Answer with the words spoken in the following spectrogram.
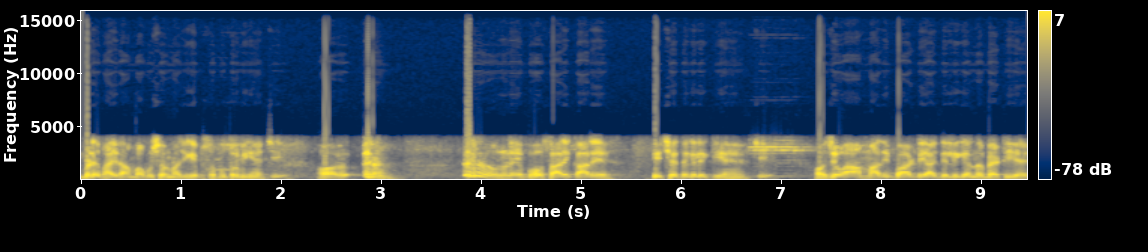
बड़े भाई राम बाबू शर्मा जी के सपुत्र भी हैं। और उन्होंने बहुत सारे कार्य इस क्षेत्र के लिए किए हैं। जी। और जो आम आदमी पार्टी आज दिल्ली के अंदर बैठी है।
